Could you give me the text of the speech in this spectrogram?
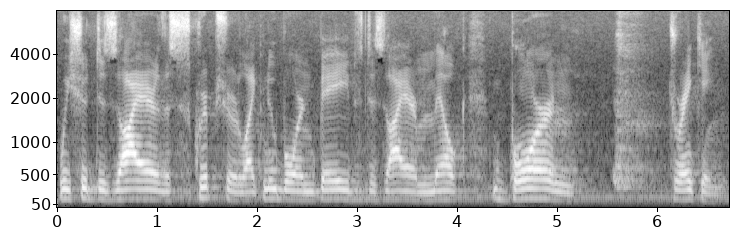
We should desire the scripture like newborn babes desire milk, born drinking.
